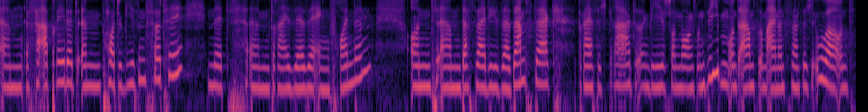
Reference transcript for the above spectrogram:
ähm, verabredet im Portugiesenviertel mit ähm, drei sehr, sehr engen Freundinnen. Und ähm, das war dieser Samstag, 30 Grad, irgendwie schon morgens um sieben und abends um 21 Uhr. Und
